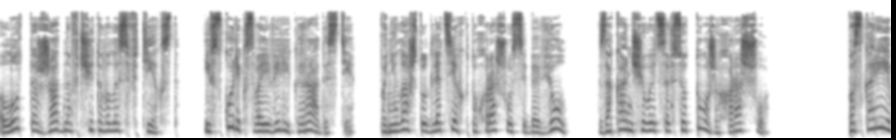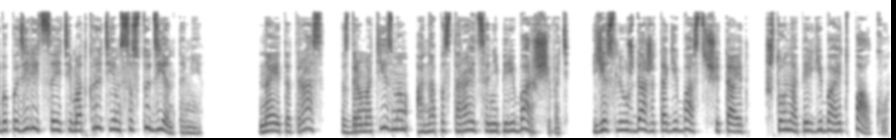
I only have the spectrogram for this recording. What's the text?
Лотта жадно вчитывалась в текст и вскоре к своей великой радости поняла, что для тех, кто хорошо себя вел, заканчивается все тоже хорошо. Поскорее бы поделиться этим открытием со студентами. На этот раз с драматизмом она постарается не перебарщивать, если уж даже Тагибаст считает, что она перегибает палку.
